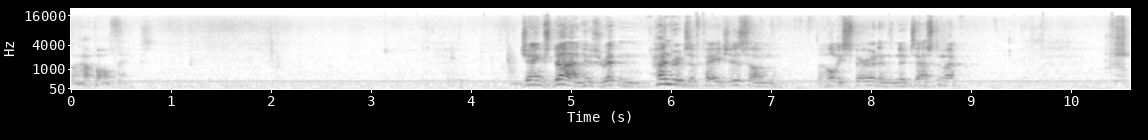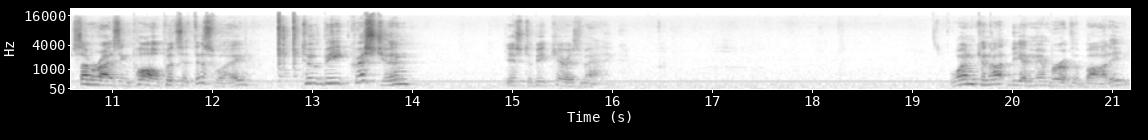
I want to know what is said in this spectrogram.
That's how Paul thinks. James Dunn, who's written hundreds of pages on the Holy Spirit in the New Testament, summarizing Paul, puts it this way To be Christian is to be charismatic. One cannot be a member of the body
